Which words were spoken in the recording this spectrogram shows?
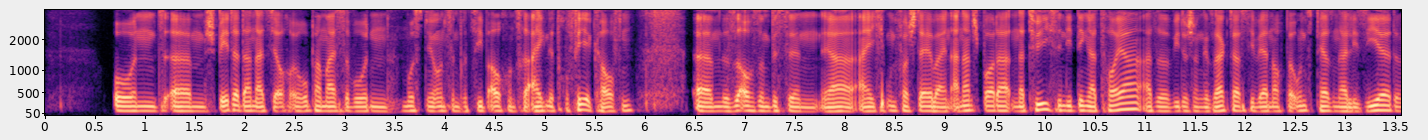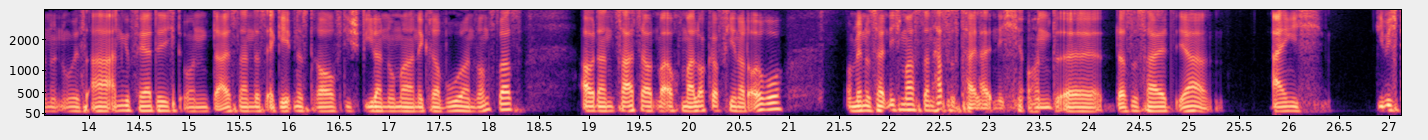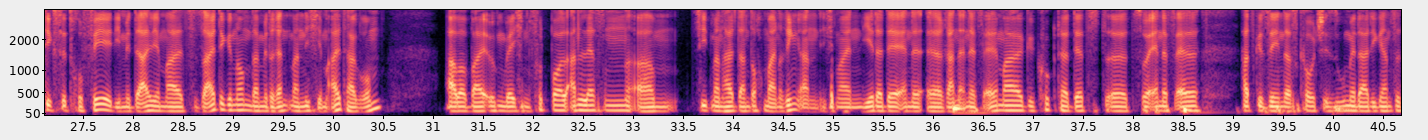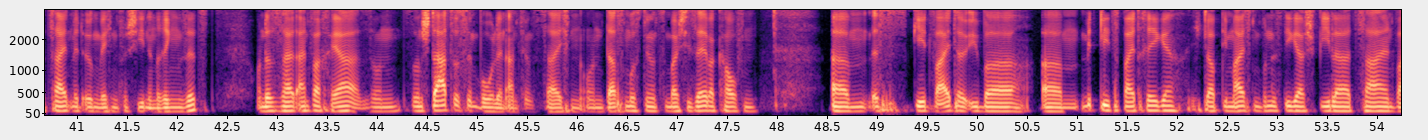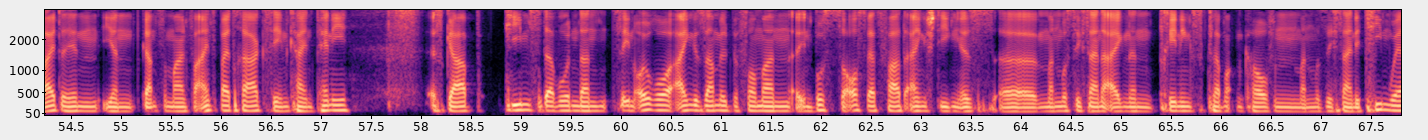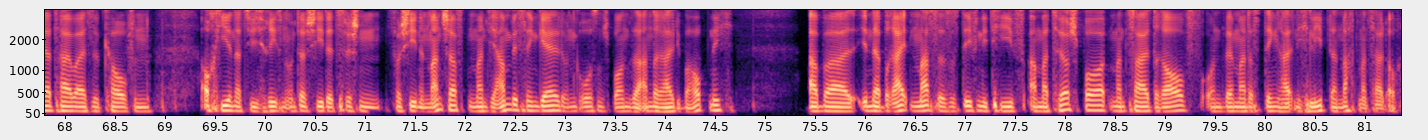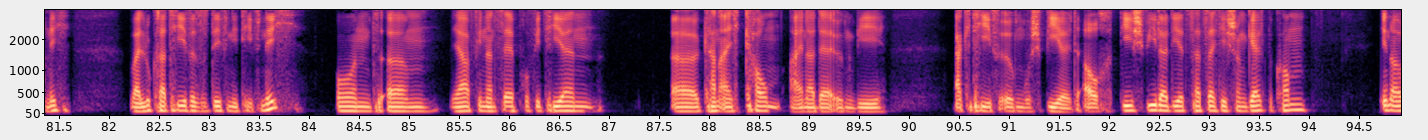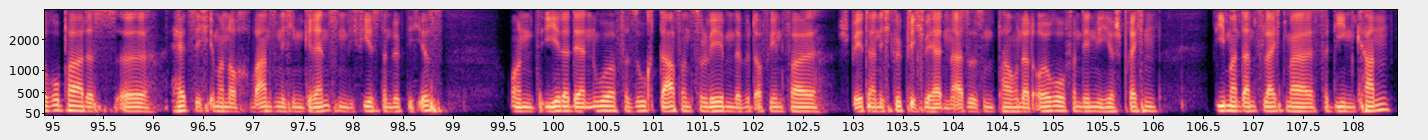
Und ähm, später dann, als wir auch Europameister wurden, mussten wir uns im Prinzip auch unsere eigene Trophäe kaufen. Ähm, das ist auch so ein bisschen, ja, eigentlich unvorstellbar in anderen Sportarten. Natürlich sind die Dinger teuer, also wie du schon gesagt hast, die werden auch bei uns personalisiert und in den USA angefertigt und da ist dann das Ergebnis drauf, die Spielernummer, eine Gravur und sonst was. Aber dann zahlst du auch mal locker 400 Euro. Und wenn du es halt nicht machst, dann hast du das Teil halt nicht. Und äh, das ist halt, ja, eigentlich die wichtigste Trophäe, die Medaille mal zur Seite genommen. Damit rennt man nicht im Alltag rum. Aber bei irgendwelchen Football-Anlässen ähm, zieht man halt dann doch mal einen Ring an. Ich meine, jeder, der äh, ran NFL mal geguckt hat, jetzt äh, zur NFL, hat gesehen, dass Coach Izume da die ganze Zeit mit irgendwelchen verschiedenen Ringen sitzt. Und das ist halt einfach, ja, so ein, so ein Statussymbol in Anführungszeichen. Und das mussten wir uns zum Beispiel selber kaufen. Ähm, es geht weiter über ähm, Mitgliedsbeiträge. Ich glaube, die meisten Bundesligaspieler zahlen weiterhin ihren ganz normalen Vereinsbeitrag, sehen keinen Penny. Es gab Teams, da wurden dann 10 Euro eingesammelt, bevor man in Bus zur Auswärtsfahrt eingestiegen ist. Äh, man muss sich seine eigenen Trainingsklamotten kaufen, man muss sich seine Teamwear teilweise kaufen. Auch hier natürlich Riesenunterschiede zwischen verschiedenen Mannschaften. Manche haben ein bisschen Geld und großen Sponsor, andere halt überhaupt nicht. Aber in der breiten Masse ist es definitiv Amateursport, man zahlt drauf und wenn man das Ding halt nicht liebt, dann macht man es halt auch nicht. Weil lukrativ ist es definitiv nicht. Und ähm, ja, finanziell profitieren äh, kann eigentlich kaum einer, der irgendwie aktiv irgendwo spielt. Auch die Spieler, die jetzt tatsächlich schon Geld bekommen in Europa, das äh, hält sich immer noch wahnsinnig in Grenzen, wie viel es dann wirklich ist. Und jeder, der nur versucht, davon zu leben, der wird auf jeden Fall später nicht glücklich werden. Also es sind ein paar hundert Euro, von denen wir hier sprechen, die man dann vielleicht mal verdienen kann.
